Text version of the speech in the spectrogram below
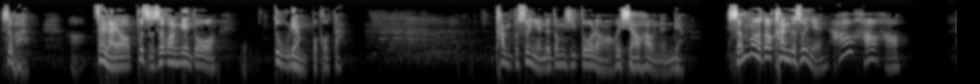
是吧？啊，再来哦，不只是妄念多哦，度量不够大。看不顺眼的东西多了哦，会消耗能量。什么都看得顺眼，好好好。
